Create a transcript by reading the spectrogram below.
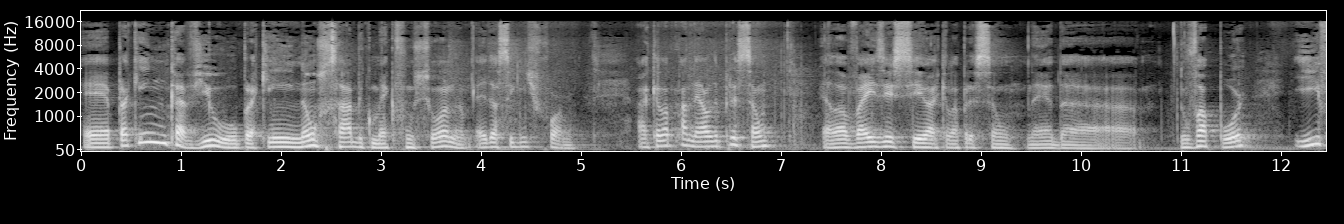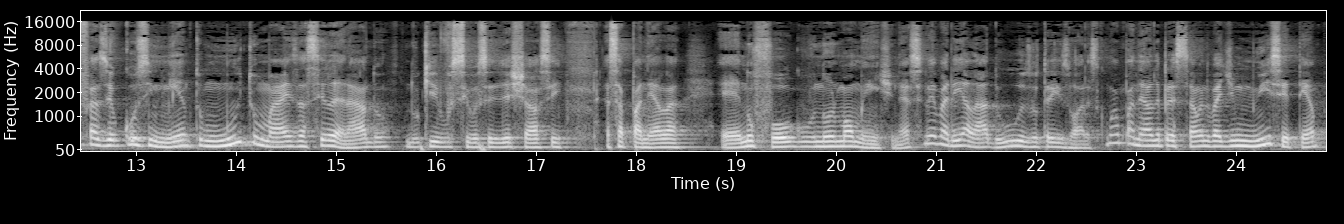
É, para quem nunca viu ou para quem não sabe como é que funciona, é da seguinte forma: aquela panela de pressão, ela vai exercer aquela pressão né, da, do vapor e fazer o cozimento muito mais acelerado do que se você deixasse essa panela é, no fogo normalmente. Né? Você levaria lá duas ou três horas. Com uma panela de pressão, ele vai diminuir esse tempo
